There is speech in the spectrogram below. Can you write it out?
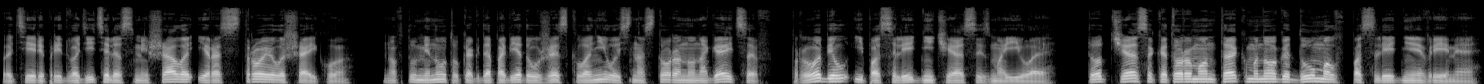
Потеря предводителя смешала и расстроила шайку. Но в ту минуту, когда победа уже склонилась на сторону нагайцев, пробил и последний час Измаила. Тот час, о котором он так много думал в последнее время.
